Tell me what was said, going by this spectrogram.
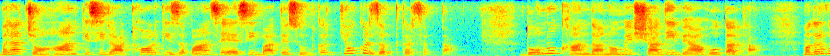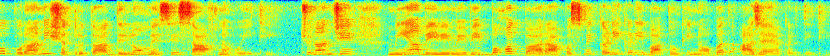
بھلا چوہان کسی راٹھوڑ کی زبان سے ایسی باتیں سن کر کیوں کر ضبط کر سکتا؟ دونوں خاندانوں میں شادی بیاہ ہوتا تھا۔ مگر وہ پرانی شترتا دلوں میں سے صاف نہ ہوئی تھی۔ چنانچہ میاں بیوی میں بھی بہت بار آپس میں کڑی کڑی باتوں کی نوبت آ جایا کرتی تھی۔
